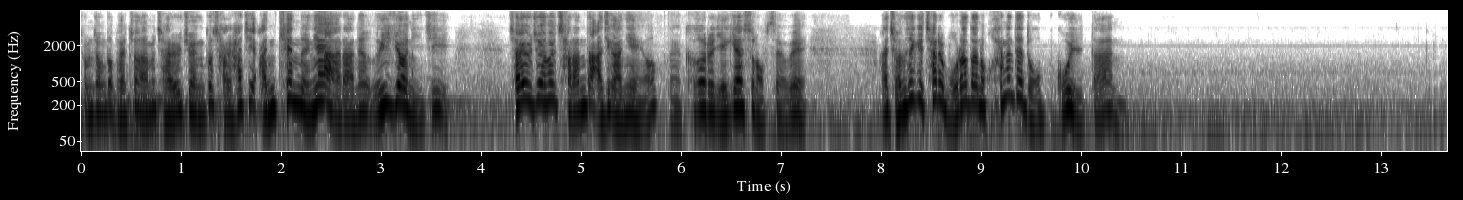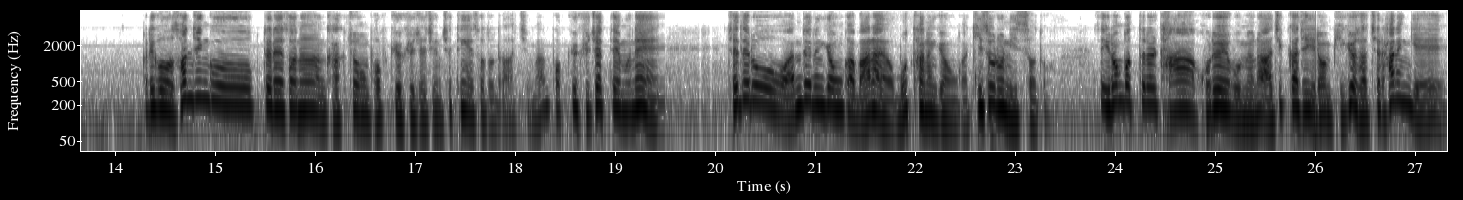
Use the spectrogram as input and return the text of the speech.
점점 더 발전하면 자율주행도 잘 하지 않겠느냐라는 의견이지 자율주행을 잘한다 아직 아니에요. 네, 그거를 얘기할 수는 없어요. 왜? 아, 전 세계 차를 몰아다 놓고 하는 데도 없고 일단 그리고 선진국들에서는 각종 법규 규제 지금 채팅에서도 나왔지만 법규 규제 때문에 제대로 안 되는 경우가 많아요. 못 하는 경우가 기술은 있어도 이런 것들을 다 고려해 보면 아직까지 이런 비교 자체를 하는 게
